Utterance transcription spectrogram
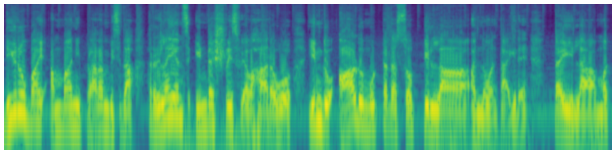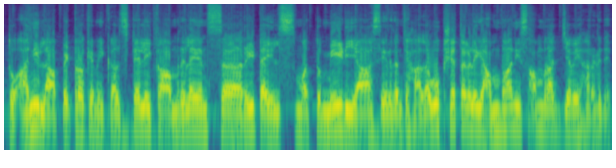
ಧೀರುಭಾಯ್ ಅಂಬಾನಿ ಪ್ರಾರಂಭಿಸಿದ ರಿಲಯನ್ಸ್ ಇಂಡಸ್ಟ್ರೀಸ್ ವ್ಯವಹಾರವು ಇಂದು ಆಡು ಮುಟ್ಟದ ಸೊಪ್ಪಿಲ್ಲ ಅನ್ನುವಂತಾಗಿದೆ. ತೈಲ ಮತ್ತು ಅನಿಲ, ಪೆಟ್ರೋಕೆಮಿಕಲ್ಸ್, ಟೆಲಿಕಾಂ, ರಿಲಯನ್ಸ್ ರಿಟೈಲ್ಸ್ ಮತ್ತು ಮೀಡಿಯಾ ಸೇರಿದಂತೆ ಹಲವು ಕ್ಷೇತ್ರಗಳಿಗೆ ಅಂಬಾನಿ ಸಾಮ್ರಾಜ್ಯವೇ ಹರಡಿದೆ.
